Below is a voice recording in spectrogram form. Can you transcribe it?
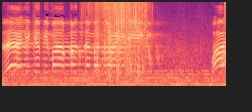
ذلك بما قدمت أيديكم وأن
